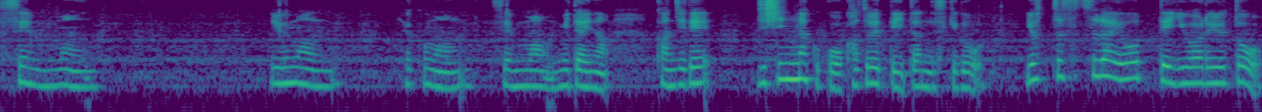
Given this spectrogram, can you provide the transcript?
千万10万100万1000万みたいな感じで自信なくこう数えていたんですけど4つずつだよって言われると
